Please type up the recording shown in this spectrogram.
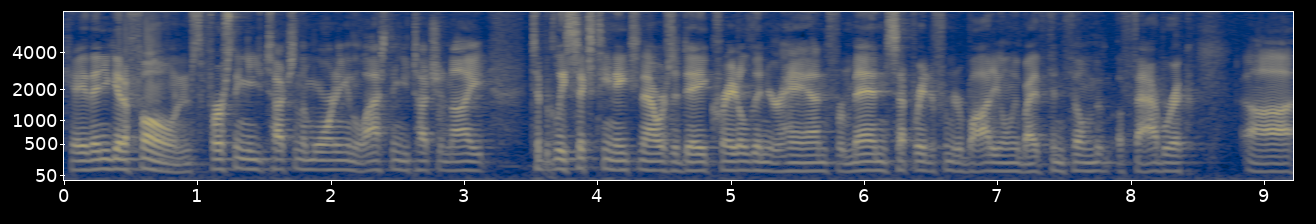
Okay, then you get a phone. It's the first thing you touch in the morning and the last thing you touch at night. Typically 16, 18 hours a day, cradled in your hand. For men, separated from your body only by a thin film of fabric. Uh,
